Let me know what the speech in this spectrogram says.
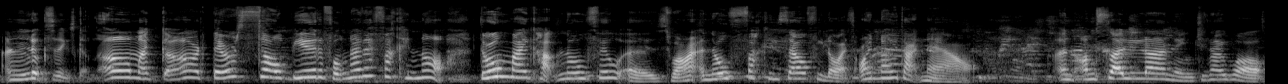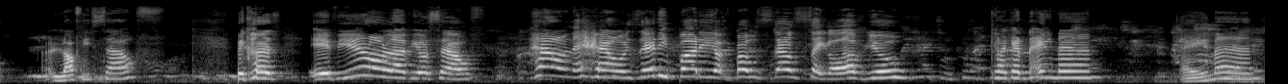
and looks at these goes, oh my god, they're so beautiful. No, they're fucking not. They're all makeup and they're all filters, right? And they're all fucking selfie lights. I know that now. And I'm slowly learning, do you know what? Love yourself. Because if you don't love yourself, how in the hell is anybody supposed to say love you? Can I get an amen? Amen.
